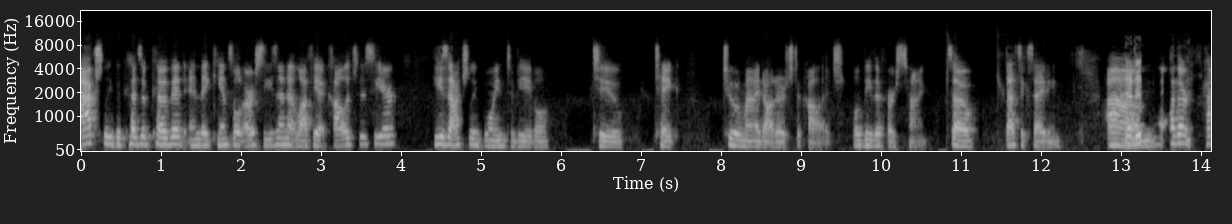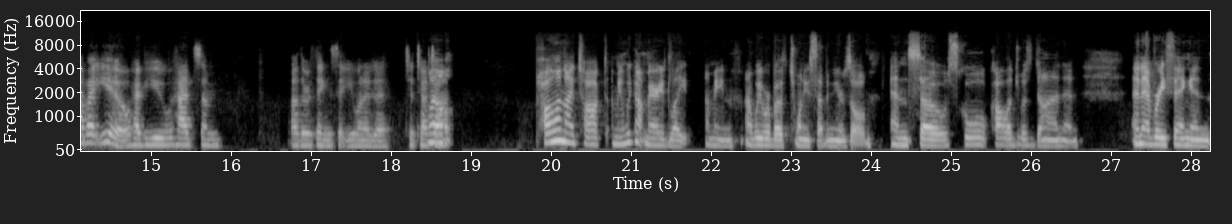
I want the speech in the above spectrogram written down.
actually because of COVID and they canceled our season at Lafayette College this year. He's actually going to be able to take two of my daughters to college. Will be the first time. So that's exciting. Um, that is- Heather, how about you? Have you had some other things that you wanted to, to touch well, on? Paul and I talked, I mean, we got married late. I mean, uh, we were both 27 years old. And so school, college was done and, and everything. And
